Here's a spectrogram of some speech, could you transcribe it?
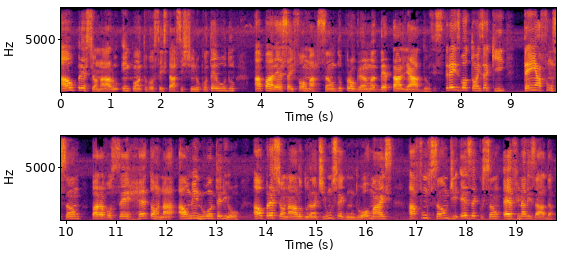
Ao pressioná-lo enquanto você está assistindo o conteúdo, aparece a informação do programa detalhado. Esses três botões aqui têm a função para você retornar ao menu anterior. Ao pressioná-lo durante um segundo ou mais, a função de execução é finalizada.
